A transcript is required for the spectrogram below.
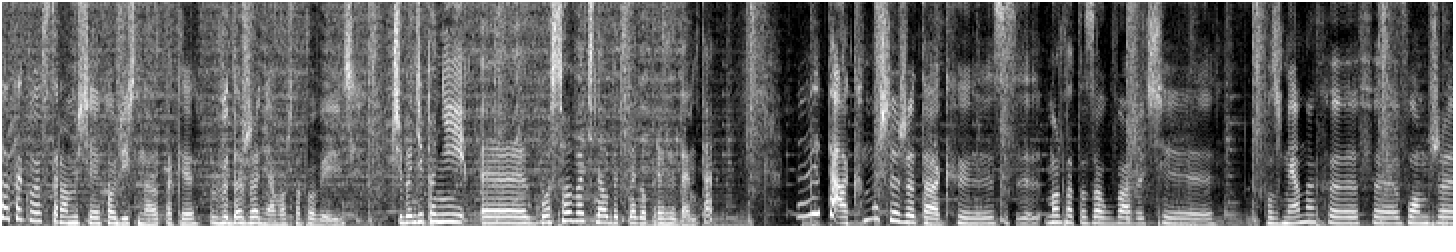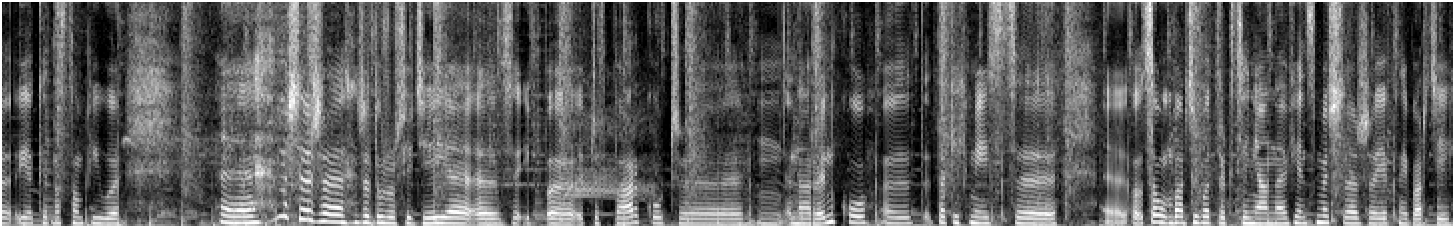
dlatego staramy się chodzić na takie wydarzenia, można powiedzieć. Czy będzie pani e, głosować na obecnego prezydenta? Tak, myślę, że tak. E, Można to zauważyć e, po zmianach e, w, w Łomży, jakie nastąpiły. E, Myślę, że, że dużo się dzieje, e, e, czy w parku, czy mm, na rynku. Takich miejsc są bardziej uatrakcyjniane, więc myślę, że jak najbardziej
